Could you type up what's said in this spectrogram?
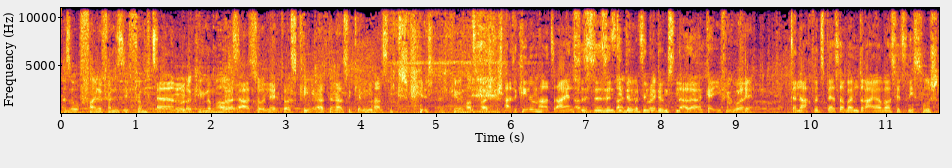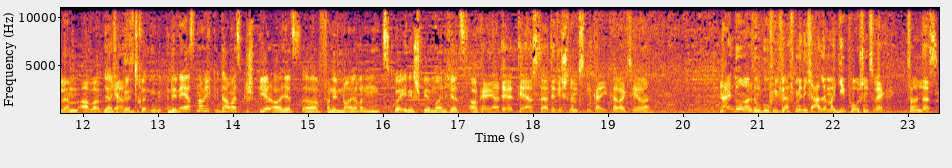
Also Final Fantasy 15 Ähm, oder Kingdom Hearts. Ah, so, nee, du hast King, ah, dann hast du Kingdom Hearts nicht gespielt. Hab ich Kingdom Hearts falsch gespielt. Also Kingdom Hearts 1 Ja, sind, die, sind die dümmsten aller KI-Figuren. Okay. Danach wird's besser, beim Dreier war es jetzt nicht so schlimm, aber Ja, ich habe den erst- dritten, den ersten habe ich damals gespielt, aber jetzt äh, von den neueren Square Enix-Spielen meine ich jetzt. Okay, ja, der, der erste hatte die schlimmsten KI-Charaktere. Nein, Donald und Goofy, werf mir nicht alle Magie-Potions weg. Was soll denn das?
